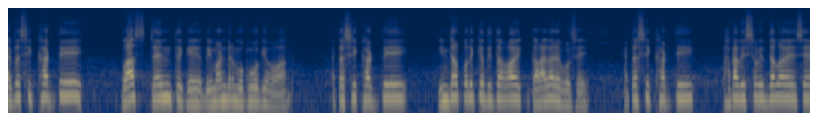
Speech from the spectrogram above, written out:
একটা শিক্ষার্থী ক্লাস টেন থেকে রিমান্ডের মুখোমুখি হওয়া, একটা শিক্ষার্থী ইন্টার পরীক্ষা দিতে হয় কারাগারে বসে, একটা শিক্ষার্থী ঢাকা বিশ্ববিদ্যালয়ে এসে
